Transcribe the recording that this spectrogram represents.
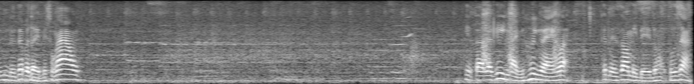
Đứng đấy, ta phải đẩy mày xuống ao. Hiện tại là cái hình ảnh hơi nhòe các bạn. Cái này do mình để đồ họa tối giản.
